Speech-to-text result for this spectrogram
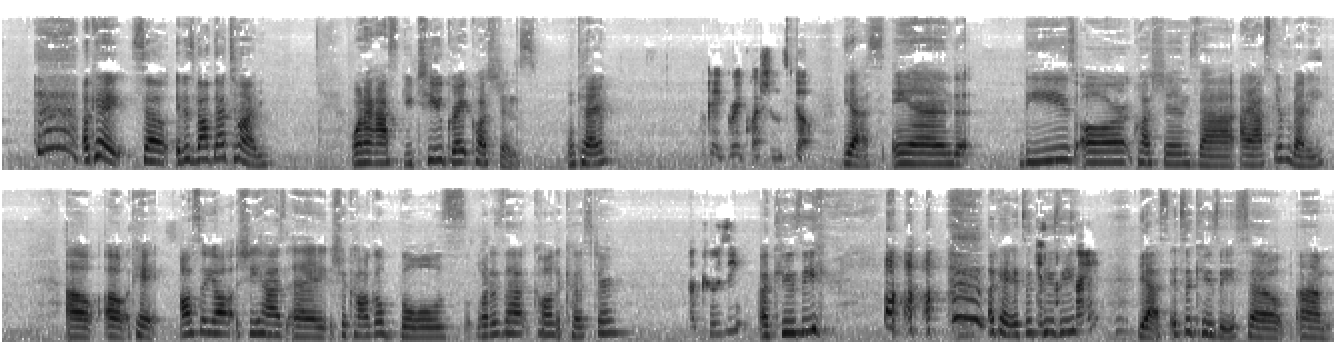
okay, so it is about that time when I ask you two great questions. Okay? Okay, great questions. Go. Yes, and these are questions that I ask everybody. Oh, oh, okay. Also, y'all, she has a Chicago Bulls. What is that called? A coaster? A koozie? A koozie? okay, it's a koozie. right? Yes, it's a koozie. So, um,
